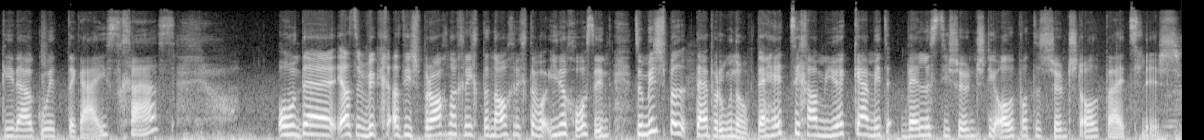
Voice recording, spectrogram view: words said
gibt auch guten Geisskäse. Und äh, also wirklich, also die Sprachnachrichten, Nachrichten, die reingekommen sind, zum Beispiel der Bruno, der hat sich auch Mühe gegeben, mit welches die schönste Alp oder das schönste Alpbeizli ist.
